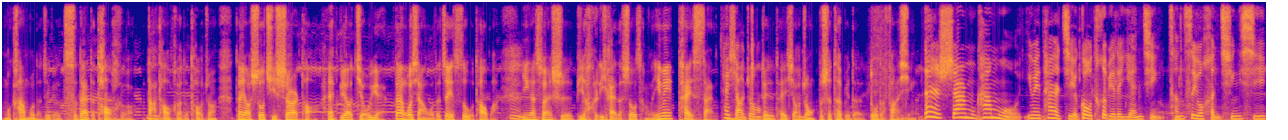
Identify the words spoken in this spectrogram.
木卡姆的这个磁带的套盒，大套盒的套装，但要收齐十二套，还比较久远。但我想我的这四五套吧，嗯应该算是比较厉害的收藏了，因为太散、太小众嗯对对，太小众，不是特别的多的发行。但是十二木卡姆，因为它的结构特别的严谨，层次又很清晰，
